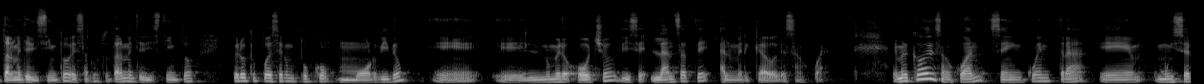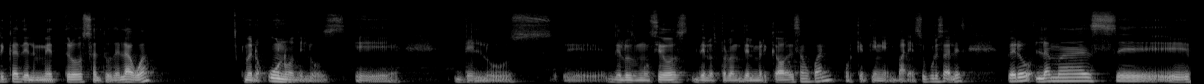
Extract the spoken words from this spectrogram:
totalmente distinto, es algo totalmente distinto, pero que puede ser un poco mórbido. Eh, el número 8 dice, lánzate al mercado de San Juan. El mercado de San Juan se encuentra eh, muy cerca del metro Salto del Agua, bueno, uno de los eh, de los, eh, de los museos, de los, perdón, del mercado de San Juan, porque tiene varias sucursales, pero la más, eh,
